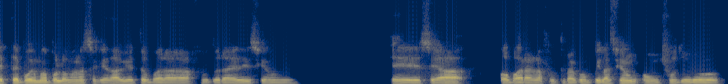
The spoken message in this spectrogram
este poema por lo menos se queda abierto para futura edición, eh, sea o para la futura compilación o un futuro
